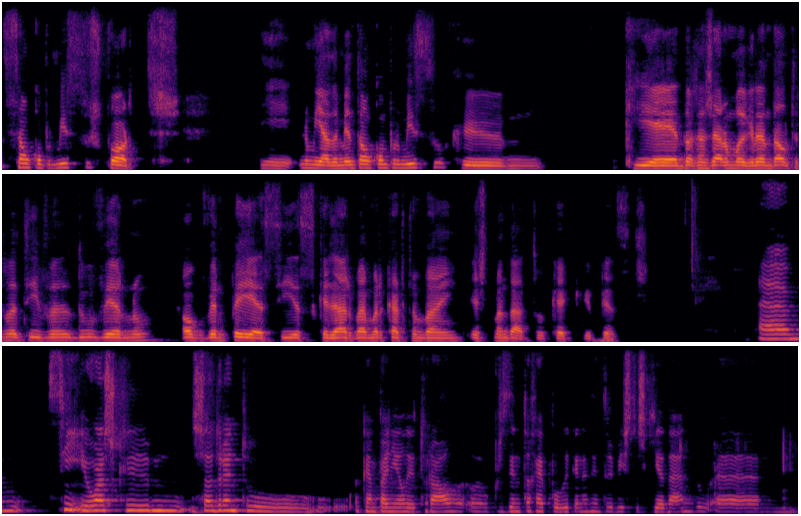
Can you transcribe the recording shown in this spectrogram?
são compromissos fortes, e, nomeadamente há um compromisso que, que é de arranjar uma grande alternativa do governo ao governo PS e esse, se calhar, vai marcar também este mandato. O que é que pensas? Um, sim, eu acho que hum, já durante o, a campanha eleitoral, o Presidente da República, nas entrevistas que ia dando, uh,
